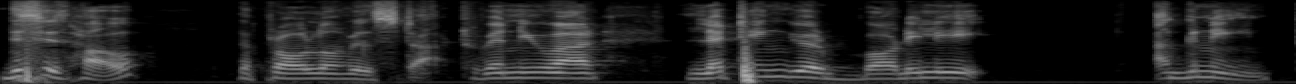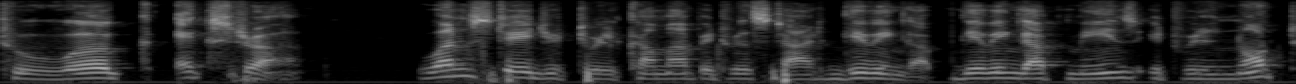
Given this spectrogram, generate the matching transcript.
This is how the problem will start. When you are letting your bodily Agni to work extra, one stage it will come up, it will start giving up. Giving up means it will not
